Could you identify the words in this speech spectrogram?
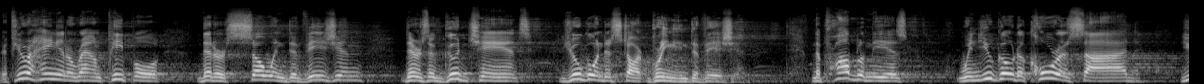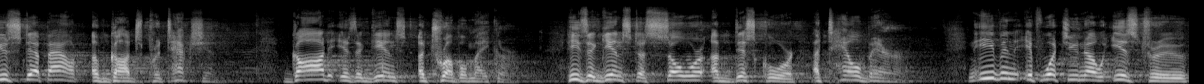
If you're hanging around people that are sowing division, there's a good chance you're going to start bringing division. And the problem is, when you go to Korah's side, you step out of God's protection. God is against a troublemaker. He's against a sower of discord, a talebearer. And even if what you know is true,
